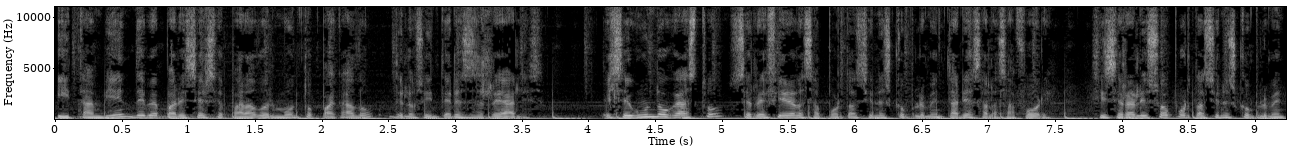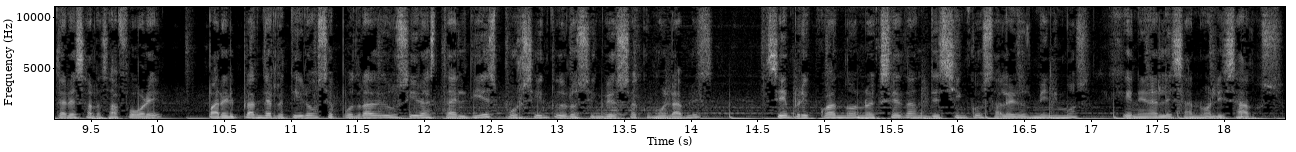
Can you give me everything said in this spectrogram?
y también debe aparecer separado el monto pagado de los intereses reales. El segundo gasto se refiere a las aportaciones complementarias a las AFORE. Si se realizó aportaciones complementarias a las AFORE, para el plan de retiro se podrá deducir hasta el 10% de los ingresos acumulables, siempre y cuando no excedan de 5 salarios mínimos generales anualizados.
